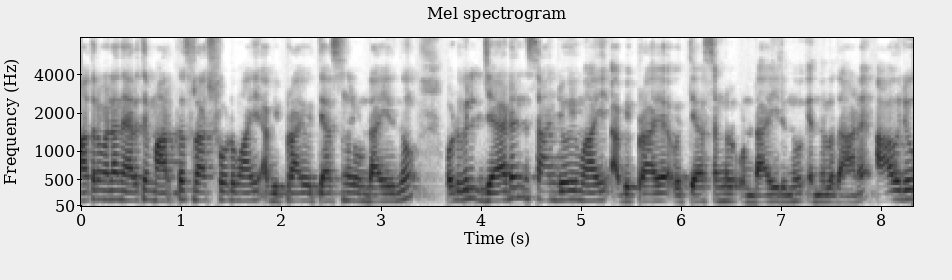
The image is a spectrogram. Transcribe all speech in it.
മാത്രമല്ല നേരത്തെ മാർക്കസ് റാഷ്ഫോർഡുമായി അഭിപ്രായ വ്യത്യാസങ്ങൾ ഉണ്ടായിരുന്നു. ഒടുവിൽ ജാഡൻ സാൻജോയുമായി അഭിപ്രായ വ്യത്യാസങ്ങൾ ഉണ്ടായിരുന്നു എന്നുള്ളതാണ് ആ ഒരു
